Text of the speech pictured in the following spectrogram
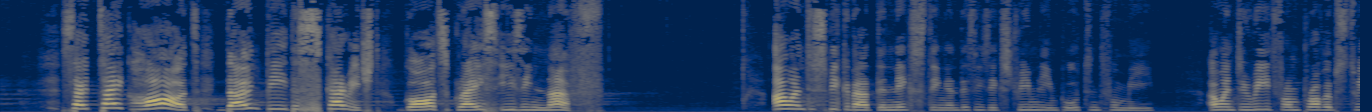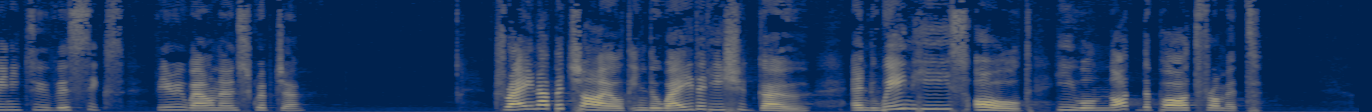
So take heart. Don't be discouraged. God's grace is enough. I want to speak about the next thing, and this is extremely important for me. I want to read from Proverbs 22, verse 6, very well known scripture. Train up a child in the way that he should go, and when he is old, he will not depart from it.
